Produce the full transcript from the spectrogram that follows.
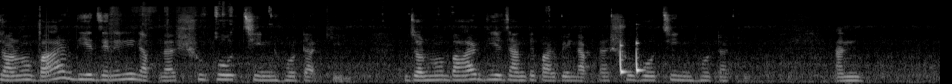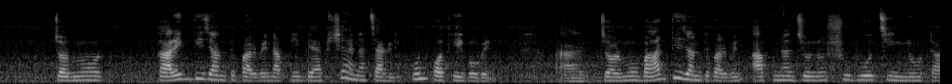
জন্মবার দিয়ে জেনে নিন আপনার শুভ চিহ্নটা কি। জন্মবার দিয়ে জানতে পারবেন আপনার শুভ চিহ্নটা কি। জন্ম তারিখ দিয়ে জানতে পারবেন আপনি ব্যবসা না চাকরি, কোন পথে এগোবেন। আর জন্মবার দিয়ে জানতে পারবেন আপনার জন্য শুভ চিহ্নটা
